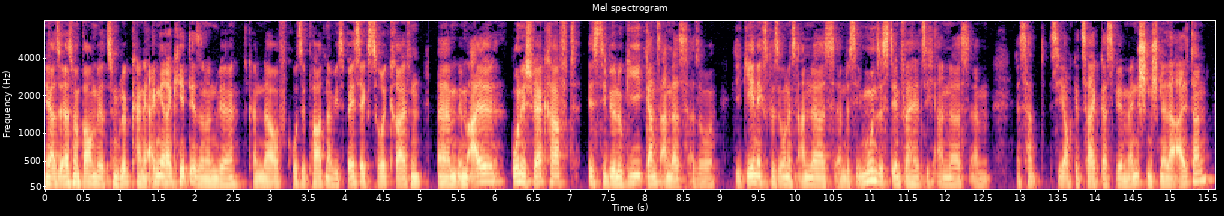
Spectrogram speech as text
Ja, also erstmal bauen wir zum Glück keine eigene Rakete, sondern wir können da auf große Partner wie SpaceX zurückgreifen. Ähm, Im All ohne Schwerkraft ist die Biologie ganz anders. Also die Genexpression ist anders, ähm, das Immunsystem verhält sich anders. Ähm, es hat sich auch gezeigt, dass wir Menschen schneller altern,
